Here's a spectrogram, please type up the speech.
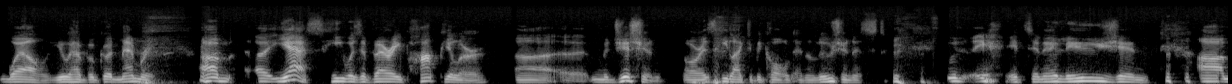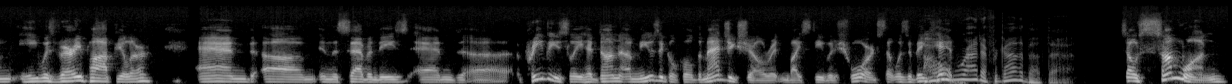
well, you have a good memory. Um, uh, yes, he was a very popular uh, magician, or as he liked to be called, an illusionist. It's an illusion. Um, he was very popular, and um, in the seventies, and uh, previously had done a musical called The Magic Show, written by Stephen Schwartz, that was a big oh, hit. right. I forgot about that. So someone,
